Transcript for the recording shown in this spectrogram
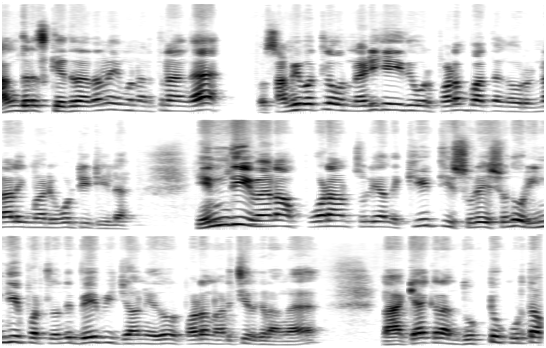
காங்கிரஸ்க்கு எதிராக தானே இவங்க நடத்துனாங்க. இப்போ சமீபத்தில் ஒரு நடிகை இது ஒரு படம் பார்த்தாங்க ஒரு ரெண்டு நாளைக்கு முன்னாடி ஓடிடியில் ஹிந்தி வேணாம் போடான்னு சொல்லி அந்த கீர்த்தி சுரேஷ் வந்து ஒரு ஹிந்தி படத்தில் வந்து பேபி ஜான் ஏதோ ஒரு படம் நடிச்சிருக்கிறாங்க. நான் கேட்குறேன் துட்டு கொடுத்தா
